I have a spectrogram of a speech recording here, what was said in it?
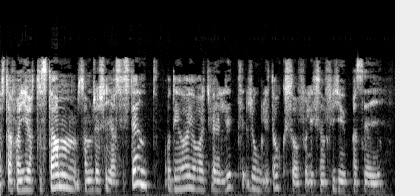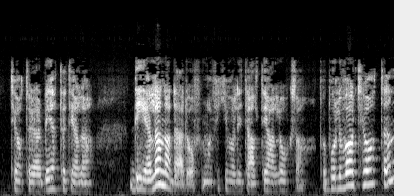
Staffan Götestam som regiassistent och det har ju varit väldigt roligt också att få liksom fördjupa sig i teaterarbetet i alla delarna där då, för man fick ju vara lite allt i allo också. På Boulevardteatern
